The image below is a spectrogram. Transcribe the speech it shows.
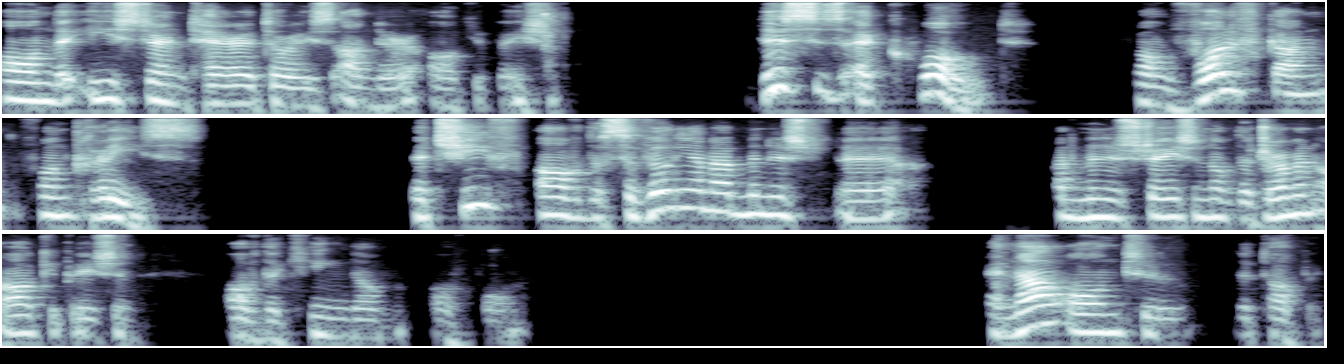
on the eastern territories under occupation. This is a quote from Wolfgang von Kries, the chief of the civilian administ- uh, administration of the German occupation of the Kingdom of Poland. And now on to the topic.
